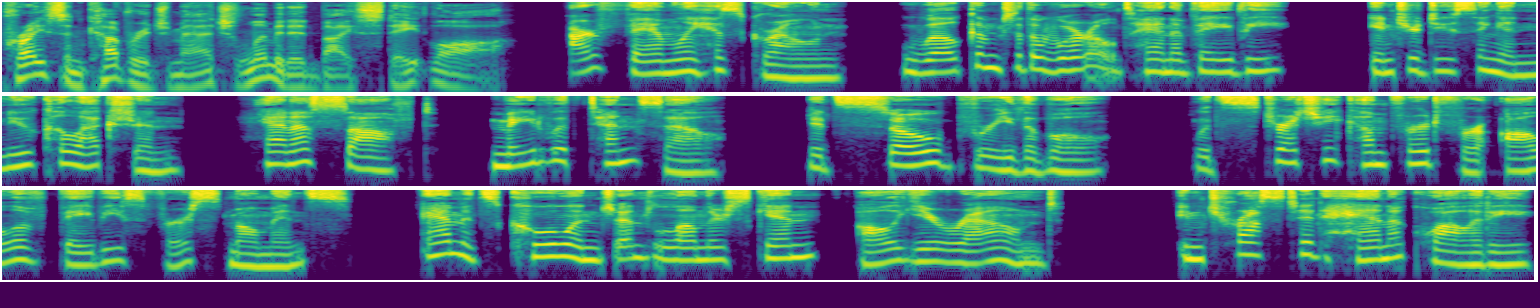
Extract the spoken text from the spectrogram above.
Price and coverage match limited by state law. Our family has grown. Welcome to the world, Hanna baby. Introducing a new collection, Hanna Soft, made with Tencel. It's so breathable, with stretchy comfort for all of baby's first moments. And it's cool and gentle on their skin all year round. Entrusted Hanna quality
